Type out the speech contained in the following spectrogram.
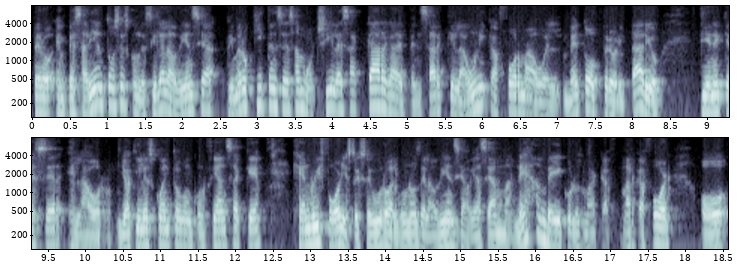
pero empezaría entonces con decirle a la audiencia, primero quítense esa mochila, esa carga de pensar que la única forma o el método prioritario tiene que ser el ahorro. Yo aquí les cuento con confianza que Henry Ford, y estoy seguro algunos de la audiencia, ya sea manejan vehículos marca, marca Ford, o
